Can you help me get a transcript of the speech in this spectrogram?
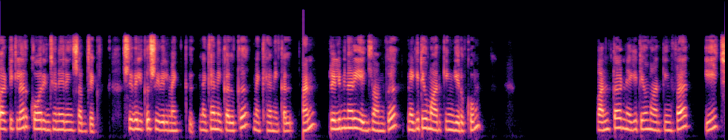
particular core engineering subject சிவிலுக்கு சிவில் மெக் மெக்கானிக்கலுக்கு மெக்கானிக்கல் ஒன் ப்ரிலிமினரி எக்ஸாம்க்கு நெகட்டிவ் மார்க்கிங் இருக்கும். One third negative marking for each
